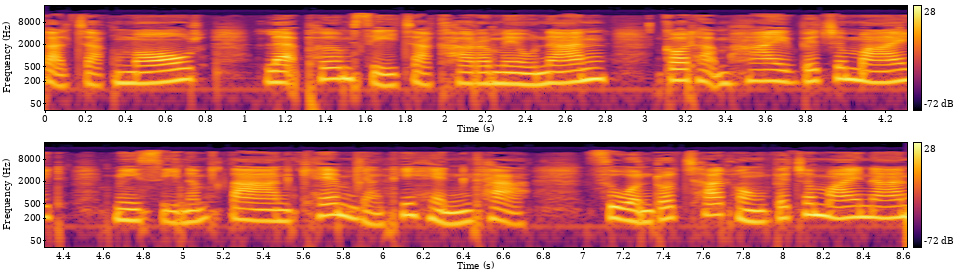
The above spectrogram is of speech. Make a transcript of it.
กัดจากมอลต์และเพิ่มสีจากคาราเมลนั้น ก็ทำให้เวจไมต์มีสีน้ำตาลเข้มอย่างที่เห็นค่ะ ส่วนรสชาติของเวจไมต์นั้น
